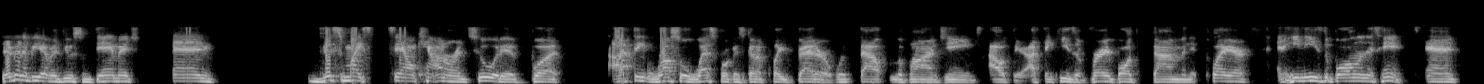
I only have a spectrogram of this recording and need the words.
they're going to be able to do some damage. And this might sound counterintuitive, but I think Russell Westbrook is going to play better without LeBron James out there. I think he's a very ball dominant player and he needs the ball in his hands. And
